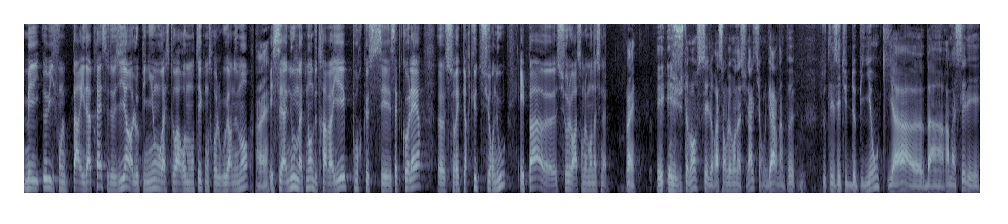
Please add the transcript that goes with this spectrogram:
Mais eux, ils font le pari d'après, c'est de dire l'opinion restera remontée contre le gouvernement. Et c'est à nous maintenant de travailler pour que cette colère se répercute sur nous et pas sur le Rassemblement national. Ouais. Et, et justement, c'est le Rassemblement national, si on regarde un peu toutes les études d'opinion qui a euh, ben, ramassé les,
